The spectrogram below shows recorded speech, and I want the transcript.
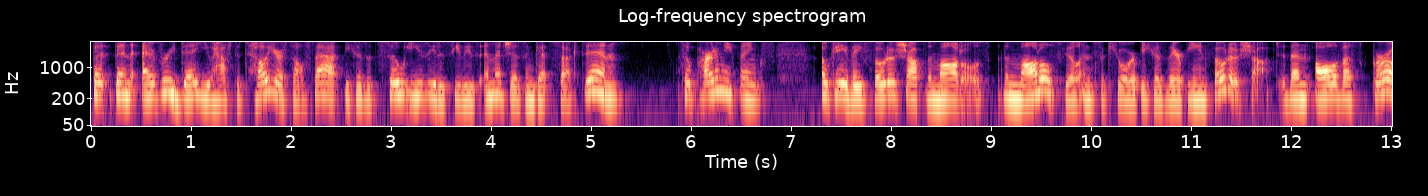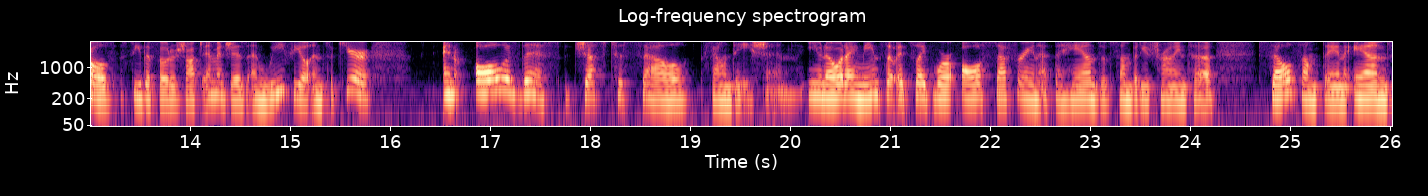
But then every day you have to tell yourself that because it's so easy to see these images and get sucked in. So part of me thinks, okay, they Photoshop the models. The models feel insecure because they're being Photoshopped. Then all of us girls see the Photoshopped images and we feel insecure. And all of this just to sell foundation. You know what I mean? So it's like we're all suffering at the hands of somebody trying to sell something. And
